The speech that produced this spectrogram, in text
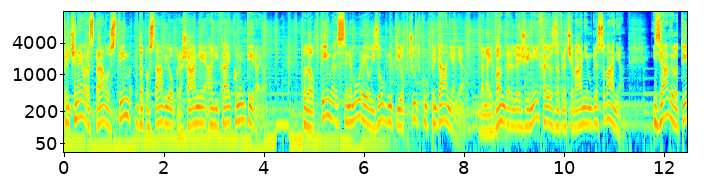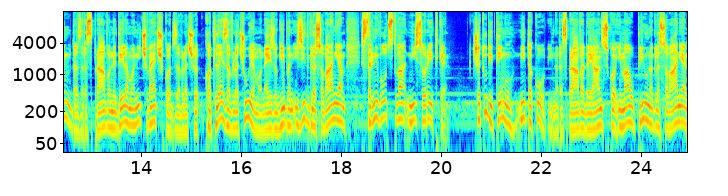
pričnejo razpravo s tem, da postavijo vprašanje ali kaj komentirajo. Toda ob tem se ne morejo izogniti občutku priganjanja, da naj vendarle že nehajo z zavlačevanjem glasovanja. Izjave o tem, da z razpravo ne delamo nič več kot, zavlaču, kot le zavlačujemo neizogiben izid glasovanja, strani vodstva niso redke. Če tudi temu ni tako in razprava dejansko ima vpliv na glasovanje,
